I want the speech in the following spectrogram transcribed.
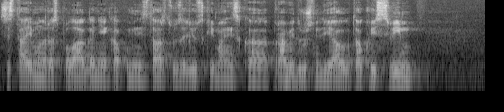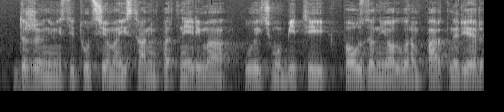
se stavimo na raspolaganje kako Ministarstvu za ljudska i manjinska prava i društveni dijalog, tako i svim državnim institucijama i stranim partnerima, uvek ćemo biti pouzdan i odgovoran partner jer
